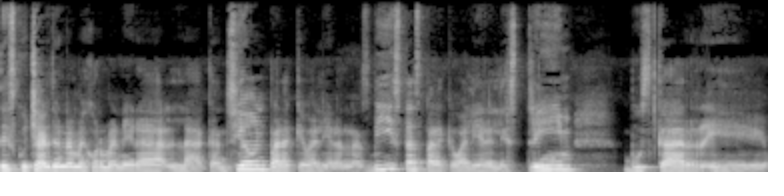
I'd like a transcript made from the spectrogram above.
de escuchar de una mejor manera la canción para que valieran las vistas, para que valiera el stream, buscar eh,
